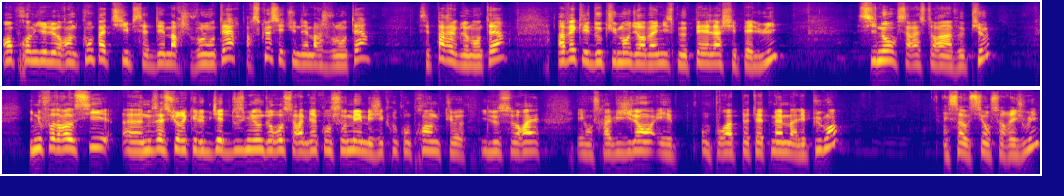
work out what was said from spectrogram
en premier lieu rendre compatible cette démarche volontaire, parce que c'est une démarche volontaire, ce n'est pas réglementaire, avec les documents d'urbanisme PLH et PLUI. Sinon, ça restera un vœu pieux. Il nous faudra aussi euh, nous assurer que le budget de 12 millions d'euros sera bien consommé, mais j'ai cru comprendre qu'il le serait, et on sera vigilant, et on pourra peut-être même aller plus loin. Et ça aussi, on s'en réjouit.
